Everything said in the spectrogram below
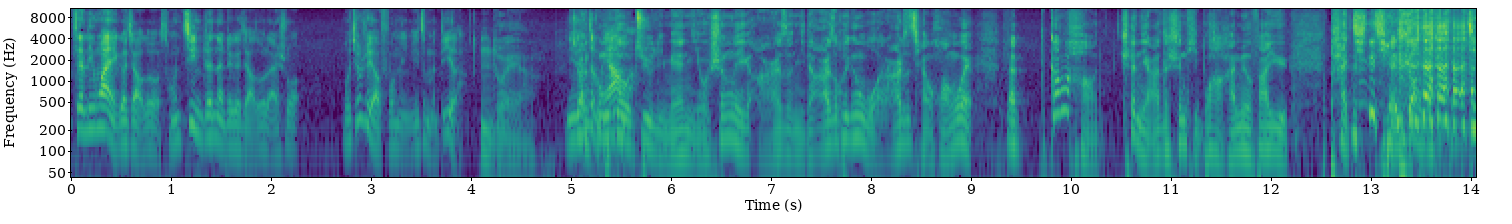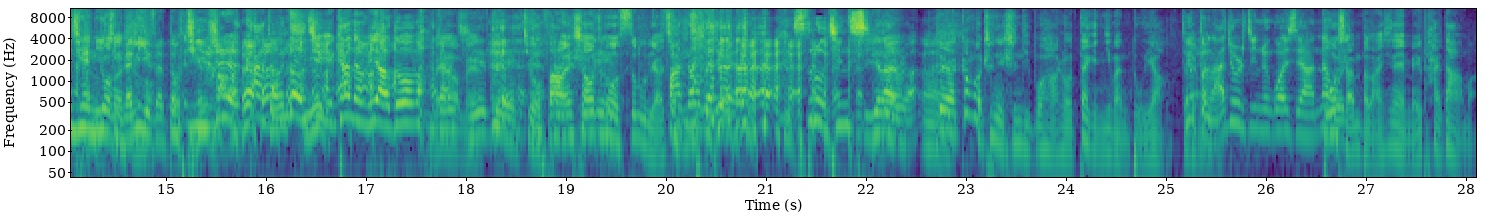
在另外一个角度，从竞争的这个角度来说，我就是要封你，你怎么地了？嗯对呀。你就像宫斗能怎么样嘛？剧里面，你又生了一个儿子，你的儿子会跟我的儿子抢皇位，那刚好趁你儿子身体不好还没有发育太 前前壮的，今天你举的例子都你是挺好的。看宫斗剧看的比较多吧？没有张没有，琪对，就发完烧之后思路比较清晰。发烧的这个，思路清晰了是吧？嗯对啊，刚好趁你身体不好的时候再给你一碗毒药。因为本来就是竞争关系啊。那多闪本来现在也没太大嘛，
